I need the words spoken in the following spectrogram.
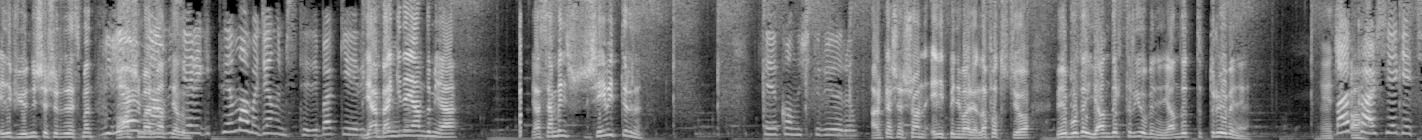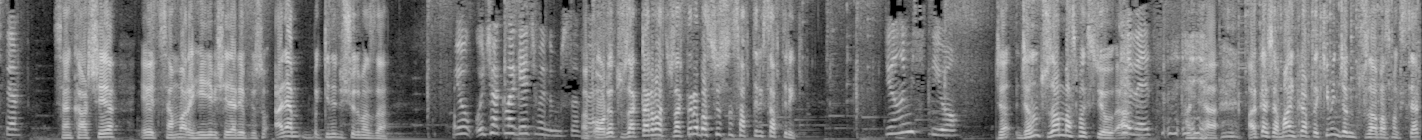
Elif yönünü şaşırdı resmen. Aa Biliyorum şu merdiveni yanlış atlayalım. yere gittim ama canım istedi. Bak yeri. Ya ben yine yandım ya. Ya sen beni şey bittirdin. Seni konuşturuyorum. Arkadaşlar şu an Elif beni var ya lafa tutuyor. Ve burada yandırtırıyor beni. Yandırttırıyor beni. Evet. Bak ah, karşıya geçtim. sen karşıya. Evet sen var ya hile bir şeyler yapıyorsun. Anam bak yine düşüyordum az daha. Yok uçakla geçmedim bu sefer. Bak orada tuzaklar var. Tuzaklara basıyorsun saftirik saftirik. Canım istiyor. Can, canın tuzağa mı basmak istiyor? Evet. Hay ya. Arkadaşlar Minecraft'ta kimin canı tuzağa basmak ister?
